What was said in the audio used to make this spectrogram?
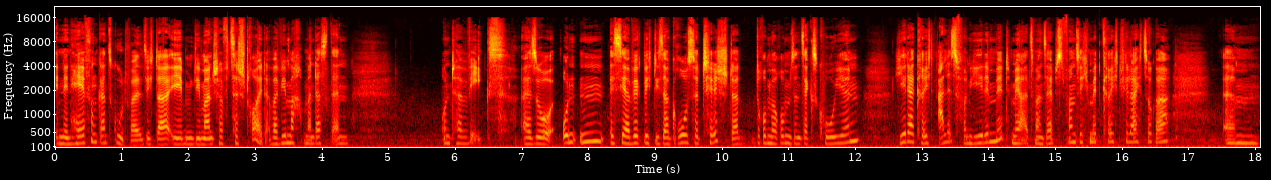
in den Häfen ganz gut, weil sich da eben die Mannschaft zerstreut. Aber wie macht man das denn unterwegs? Also unten ist ja wirklich dieser große Tisch, da drumherum sind sechs Kojen. Jeder kriegt alles von jedem mit, mehr als man selbst von sich mitkriegt vielleicht sogar. Ähm,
